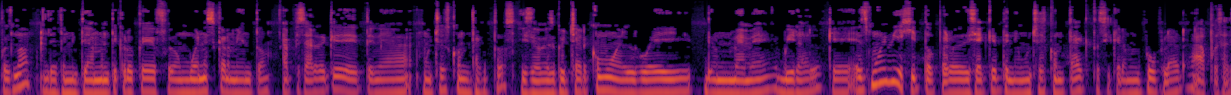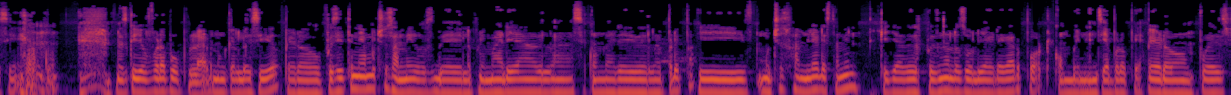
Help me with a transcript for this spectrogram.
pues no, definitivamente creo que fue un buen escarmiento, a pesar de que tenía muchos contactos y se va a escuchar como el güey de un meme viral que es muy viejito, pero decía que tenía muchos contactos y que era muy popular. Ah, pues así. no es que yo fuera popular, nunca lo he sido, pero pues sí tenía muchos amigos de la primaria, de la secundaria y de la prepa y muchos familiares también, que ya después no los volví a agregar por conveniencia propia. Pero pues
